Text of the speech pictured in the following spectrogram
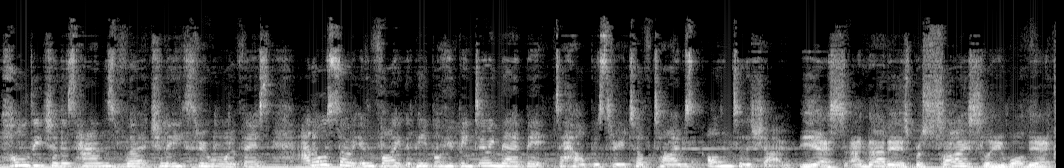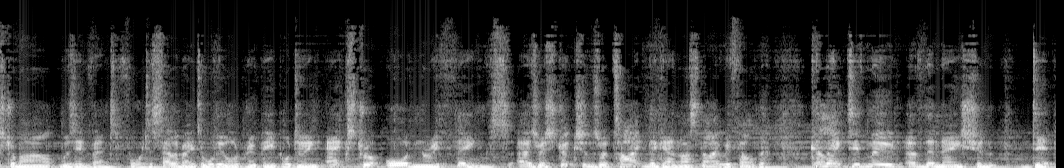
hold each other's hands virtually through all of this, and also invite the people who've been doing their bit to help us through tough times onto the show. Yes, and that is precisely what the Extra Mile was invented for to celebrate all the ordinary people doing extraordinary things. As restrictions were tightened again last night, we felt the collective mood of the nation dip.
